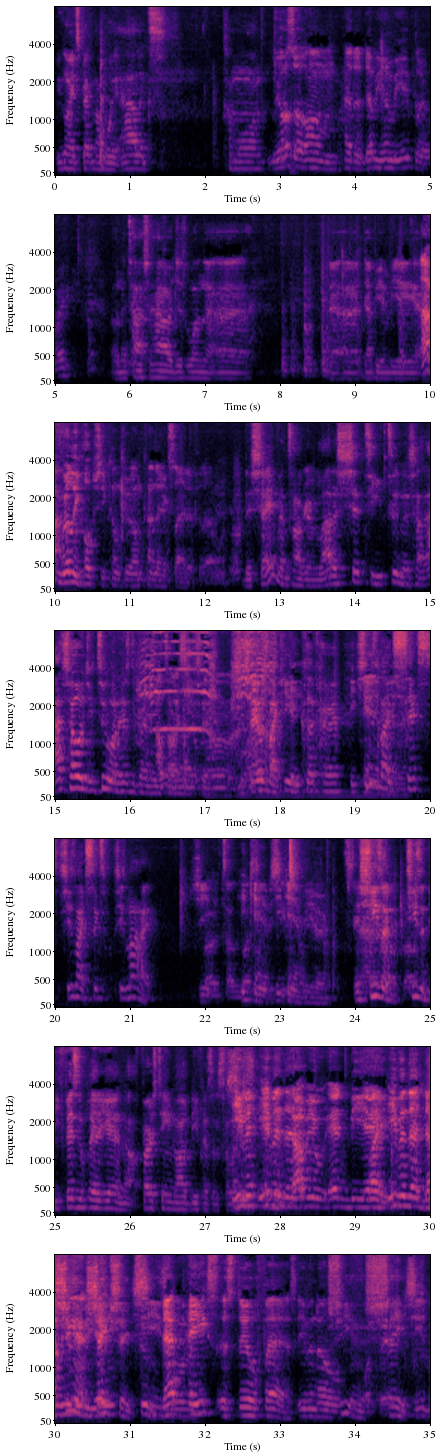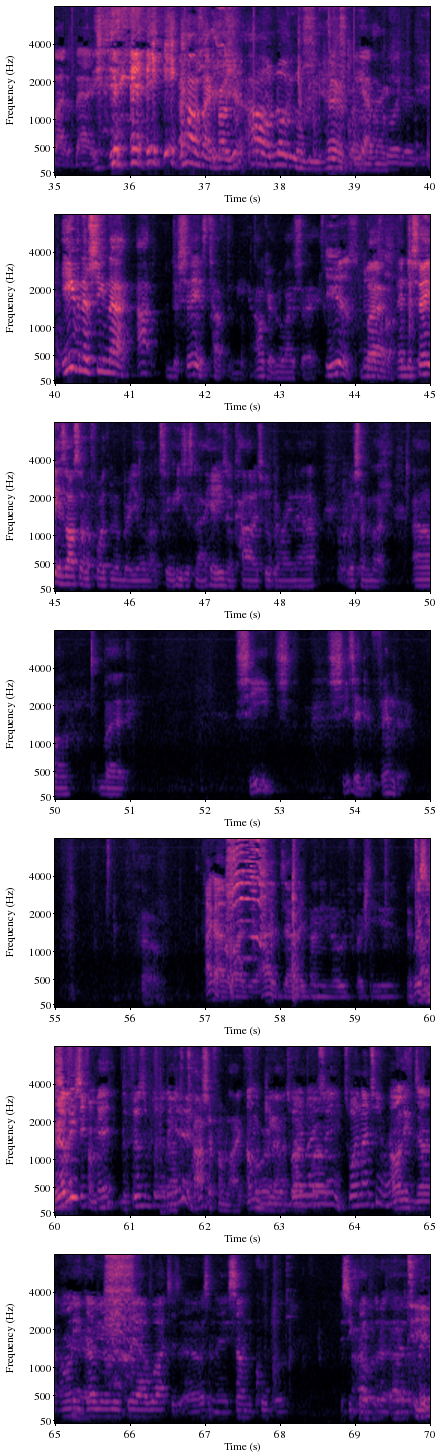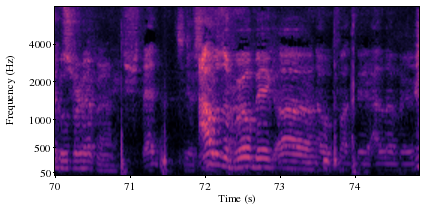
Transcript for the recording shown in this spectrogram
we gonna expect my boy Alex come on. We also um had a WNBA player, right? Oh, Natasha Howard just won the, uh, the, uh, WNBA. Uh, I really hope she comes through. I'm kind of excited for that one. the Shay been talking a lot of shit to you too, Natasha. I told you too on Instagram. Was talking about shit. The Shay was like he'd cook her. He She's like six. She's like six. She's my height. She Bro, he can't he can't be her. And she's a Bro. she's a defensive player of the year and the first team all defensive selection. Even even the that WNBA. like even that she in WNBA shape shape too. She's that on- pace is still fast. Even though she in Fuck that. shape. She's by the bag. That's I was like, bro, you I don't know if you gonna be her, bro. We Like, record that. even if she not, I, Deshae is tough to me. I don't care what nobody say. he is, He But tough. and Deshae is also the fourth member of YOLO too. He's just not here. He's in college hooping right now. Wish him luck. Um, but she she's a defender. So I gotta watch it. I Jolly don't even know who the fuck she is. That's she from? Really? She from here? defensive player of the year. Tasha from like I'm Florida. 2019, 2019, right? Only jo- only Yeah. WNBA player I watch is uh, what's her name? Some Cooper. Is she played Oh, for the uh, uh, Tia Cooper. tripping. that. Yeah, I was a real big uh No, fuck that. I love her.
